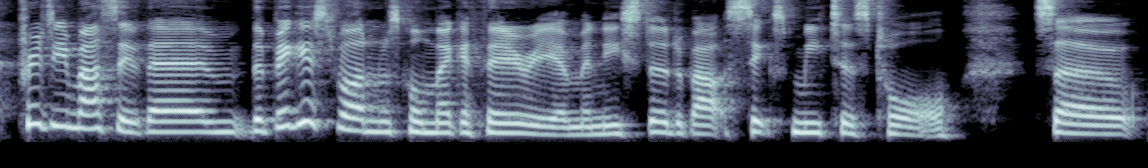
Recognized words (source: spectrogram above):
pretty massive. Um, the biggest one was called Megatherium, and he stood about six meters tall. So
